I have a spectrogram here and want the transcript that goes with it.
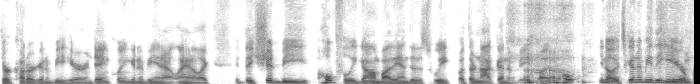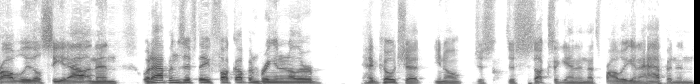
Dirk Koetter gonna be here and Dan Quinn gonna be in Atlanta? Like they should be hopefully gone by the end of this week, but they're not gonna be. But you know, it's gonna be the year probably they'll see it out. And then what happens if they fuck up and bring in another head coach that you know just just sucks again and that's probably going to happen and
